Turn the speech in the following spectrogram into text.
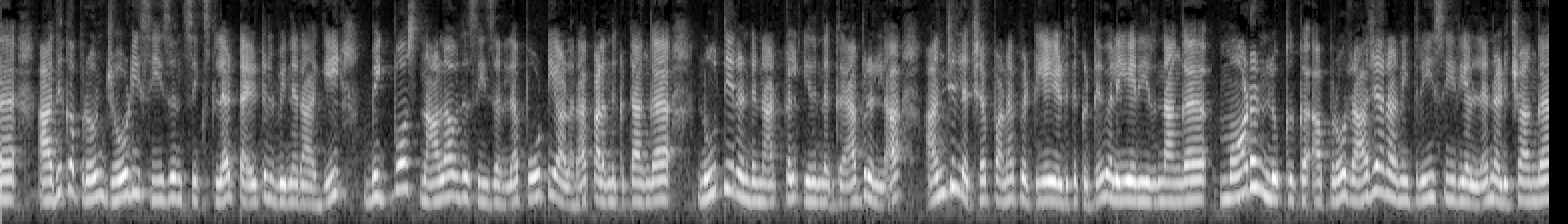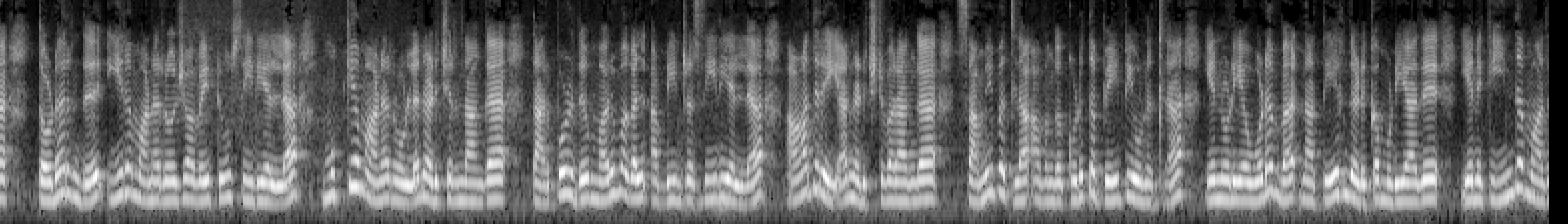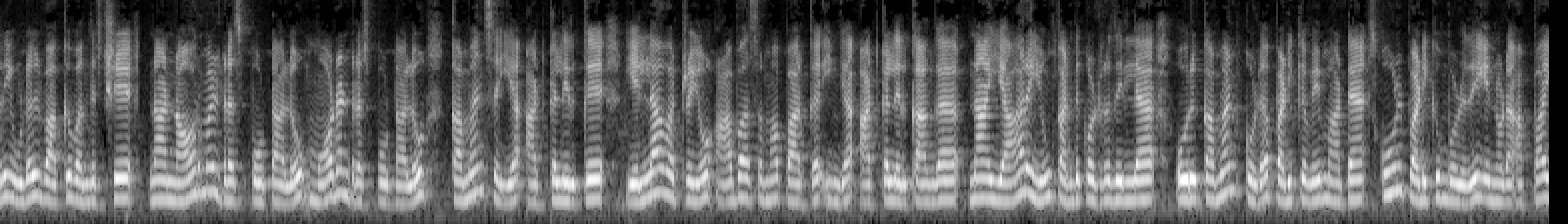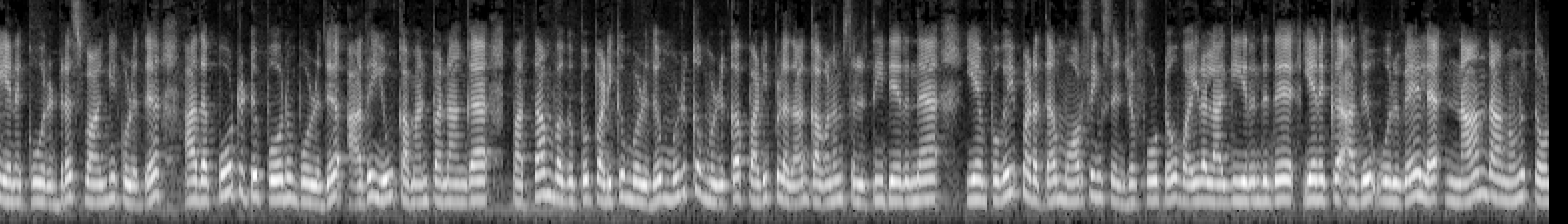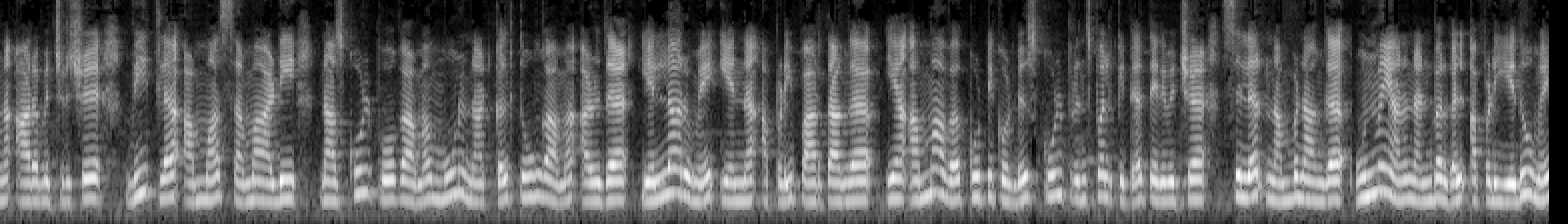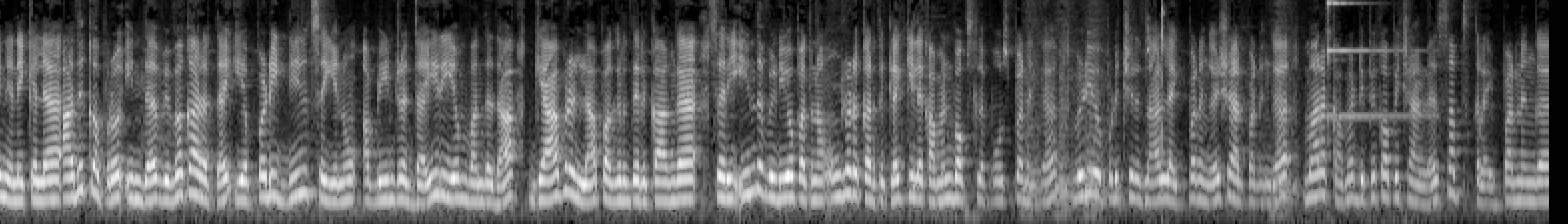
அதுக்கப்புறம் ஜோடி சீசன் சிக்ஸில் டைட்டில் வின்னர் ஆகி பிக் பாஸ் நாலாவது சீசனில் போட்டியாளராக கலந்துக்கிட்டாங்க. நூத்தி ரெண்டு நாட்கள் இருந்த கேப்ரில்லா அஞ்சு லட்சம் பணப்பெட்டியை எடுத்துக்கிட்டு வெளியேறி இருந்தாங்க மாடர்ன் லுக்குக்கு அப்புறம் ராஜா ராணி த்ரீ சீரியல்ல நடிச்சாங்க. தொடர்ந்து ஈரமான ரோஜாவை டூ சீரியல்ல முக்கியமான ரோல்ல நடிச்சிருந்தாங்க. தற்பொழுது மருமகள் அப்படின்ற சீரியல்ல ஆதிரையா நடிச்சிட்டு வராங்க. சமீபத்துல அவங்க கொடுத்த பேட்டி ஒன்றுல என்னுடைய உடம்ப நான் தேர்ந்தெடுக்க முடியாது. எனக்கு இந்த மாதிரி உடல் வாக்கு வந்துருச்சு. நான் நார்மல் ட்ரெஸ் போட்டாலும் மாடர்ன் ட்ரெஸ் போட்டாலும் கமெண்ட் செய்ய ஆட்கள் இருக்கு. எல்லாவற்றையும் ஆபாசமா பார்க்க இங்க ஆட்கள் இருக்காங்க. நான் யாரையும் கண்டுகொள்றது இல்ல ஒரு கமெண்ட் கூட படிக்கவே மாட்டேன். ஸ்கூல் படிக்கும் பொழுது என்னோட அப்பா எனக்கு ஒரு ட்ரெஸ் வாங்கி கொடுத்து அதை போட்டுட்டு போடும் பொழுது அதையும் கமெண்ட் பண்ணாங்க. பத்தாம் வகுப்பு படிக்கும் பொழுது முழுக்க முழுக்க படிப்புல தான் கவனம் செலுத்திட்டே இருந்தேன். என் புகைப்படத்தை மார்பிங் செஞ்ச போட்டோ வைரலாகி இருந்தது. எனக்கு அது ஒருவேளை நான் தானோன்னு தோண ஆரம்பிச்சிடுச்சு. வீட்டில் அம்மா செம அடி. நான் ஸ்கூல் போகாம மூணு நாட்கள் தூங்காம அழுதேன். எல்லாருமே என்ன அப்படி பார்த்தாங்க. என் அம்மாவை கூட்டிக் கொண்டு ஸ்கூல் பிரின்சிபல் கிட்ட தெரிவிச்சேன். சிலர் நம்பினாங்க. உண்மையான நண்பர்கள் அப்படி எதுவுமே நினைக்கல. அதுக்கப்புறம் இந்த விவகாரத்தை எப்படி டீல் செய்யணும் அப்படின்ற தைரியம் வந்ததா கேப்ரல்லா பகிர்ந்திருக்காங்க. சரி இந்த வீடியோ பார்த்தனா உங்களோட கருத்துக்களை கீழே கமெண்ட் பாக்ஸ்ல போஸ்ட் பண்ணுங்க. வீடியோ பிடிச்சிருந்தா லைக் பண்ணுங்க ஷேர் பண்ணுங்க. மறக்காம டிபி காபி சேனலை சப்ஸ்கிரைப் பண்ணுங்க.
